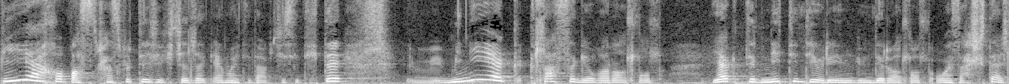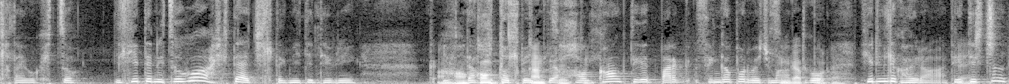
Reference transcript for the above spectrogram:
Би яг хаа бас transportation хичээлэг MIT-д авч ирсэн. Гэхдээ миний яг классик югаар бол яг тэр нийтийн тээврийн юм дээр бол угаас ашигтай ажиллах айгүй хэцүү. Дэлхийд дээр нэг зөвхөн ашигтай ажилладаг нийтийн юутай хотол байдаг. Хонконг тэгээд баг Сингапур байж магадгүй. Тэр нь л хоёр байгаа. Тэгээд тэр чинь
